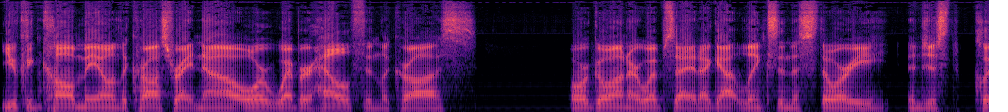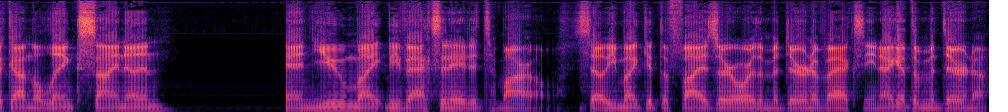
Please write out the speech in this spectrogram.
you can call Mayo in La Crosse right now or Weber Health in La Crosse or go on our website. I got links in the story and just click on the link, sign in, and you might be vaccinated tomorrow. So you might get the Pfizer or the Moderna vaccine. I get the Moderna.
